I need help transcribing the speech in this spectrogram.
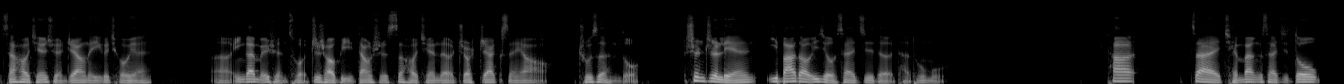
三号签选这样的一个球员，呃，应该没选错，至少比当时四号签的 George Jackson 要出色很多，甚至连一八到一九赛季的塔图姆，他在前半个赛季都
